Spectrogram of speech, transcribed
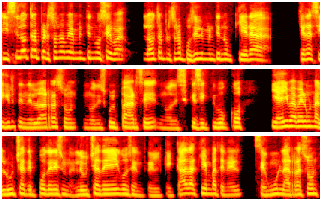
Y si la otra persona obviamente no se va, la otra persona posiblemente no quiera, quiera seguir teniendo la razón, no disculparse, no decir que se equivocó, y ahí va a haber una lucha de poderes, una lucha de egos entre el que cada quien va a tener según la razón,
